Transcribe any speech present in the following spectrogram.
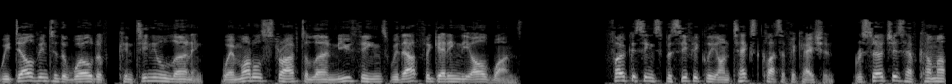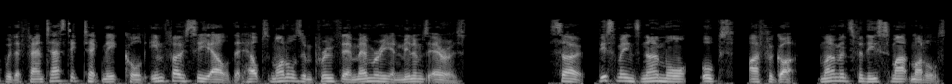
we delve into the world of continual learning, where models strive to learn new things without forgetting the old ones. Focusing specifically on text classification, researchers have come up with a fantastic technique called InfoCL that helps models improve their memory and minimize errors. So, this means no more, oops, I forgot, moments for these smart models.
